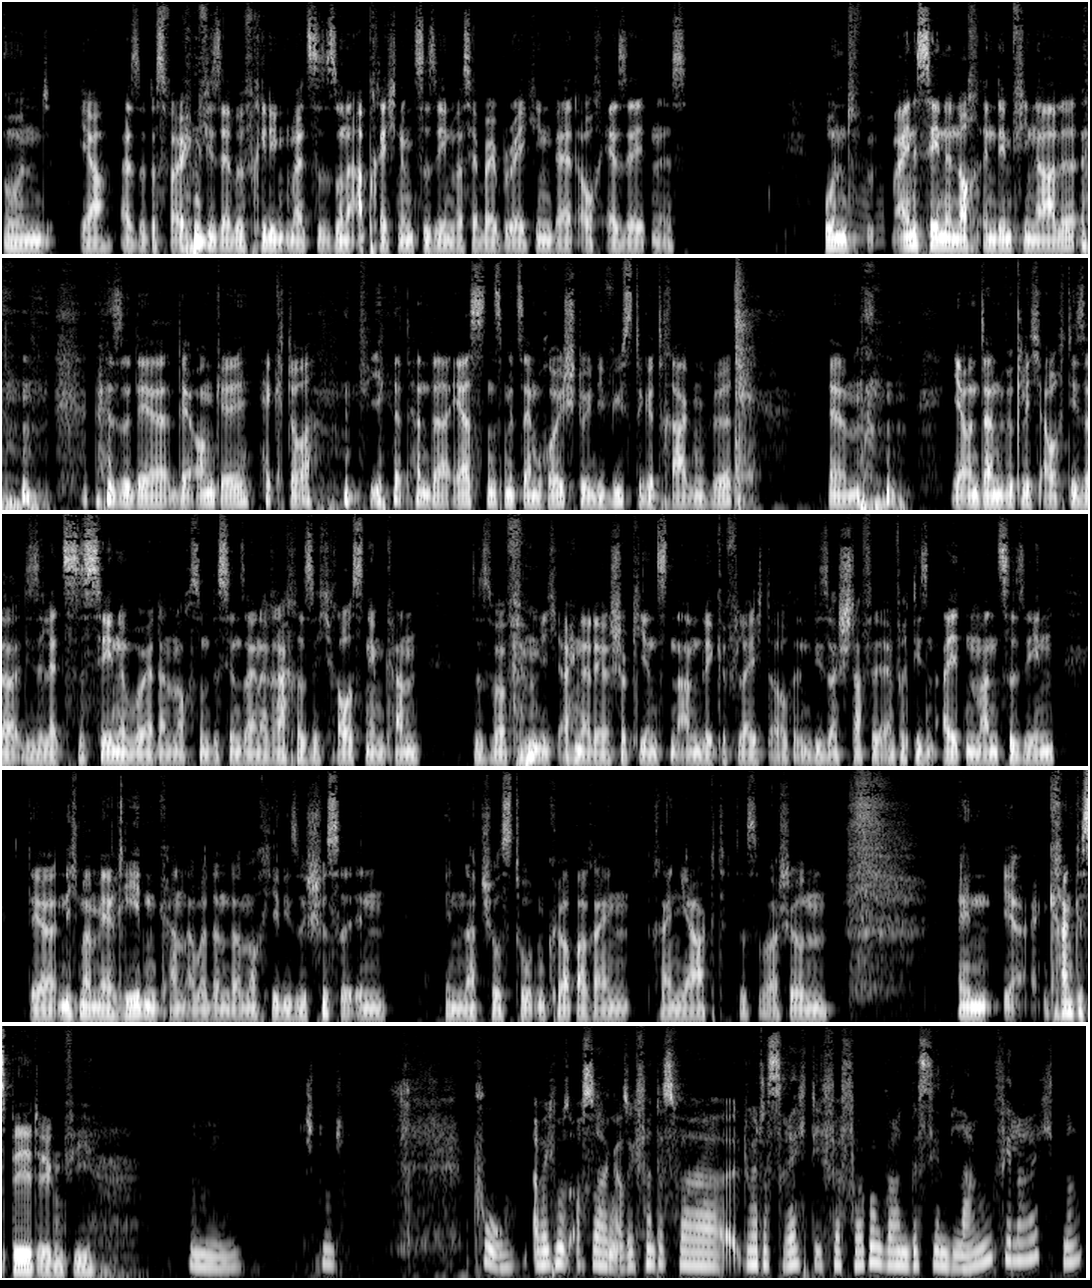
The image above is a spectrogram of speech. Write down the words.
Und ja, also das war irgendwie sehr befriedigend, mal so eine Abrechnung zu sehen, was ja bei Breaking Bad auch eher selten ist. Und eine Szene noch in dem Finale, also der, der Onkel Hector, wie er dann da erstens mit seinem Rollstuhl in die Wüste getragen wird. Ähm, ja, und dann wirklich auch dieser, diese letzte Szene, wo er dann noch so ein bisschen seine Rache sich rausnehmen kann. Das war für mich einer der schockierendsten Anblicke vielleicht auch in dieser Staffel, einfach diesen alten Mann zu sehen, der nicht mal mehr reden kann, aber dann da noch hier diese Schüsse in, in Nachos toten Körper rein, reinjagt. Das war schon ein, ja, ein krankes Bild irgendwie. Hm, stimmt. Puh, aber ich muss auch sagen, also ich fand, das war, du hattest recht, die Verfolgung war ein bisschen lang vielleicht, ne?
